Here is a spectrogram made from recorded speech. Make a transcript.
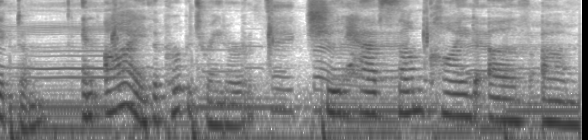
victim, and I, the perpetrator, should have some kind of, um,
